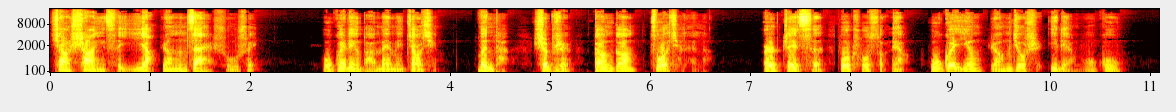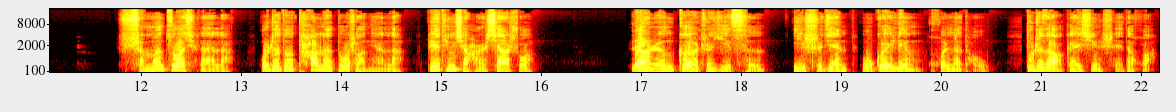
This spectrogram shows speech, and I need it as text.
像上一次一样仍在熟睡。吴桂令把妹妹叫醒，问她是不是刚刚坐起来了。而这次不出所料，吴桂英仍旧是一脸无辜。什么坐起来了？我这都瘫了多少年了？别听小孩瞎说。两人各执一词，一时间吴桂令昏了头，不知道该信谁的话。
